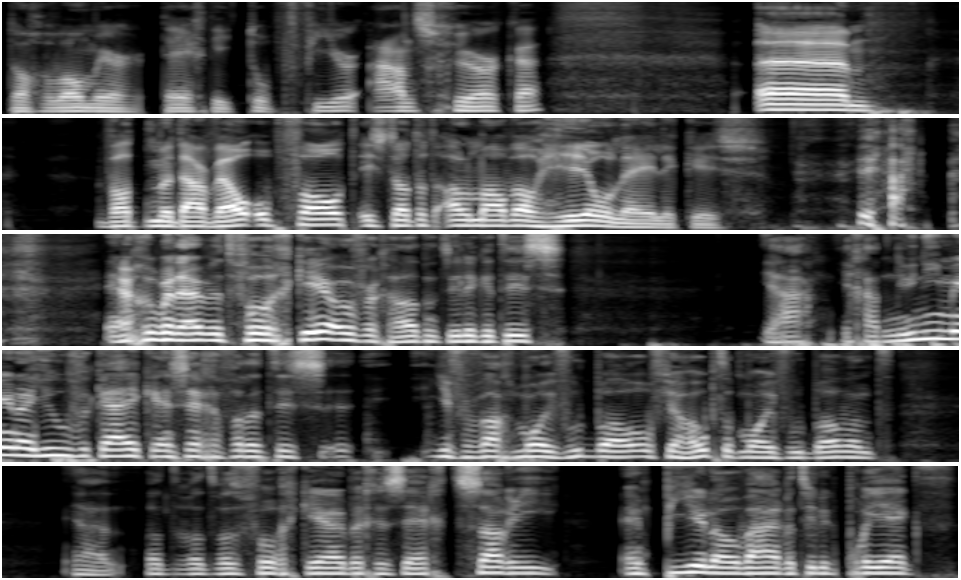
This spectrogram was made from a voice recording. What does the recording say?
dan gewoon weer tegen die top 4 aanschurken. Ehm, wat me daar wel opvalt, is dat het allemaal wel heel lelijk is. Ja. ja, goed, maar daar hebben we het vorige keer over gehad natuurlijk. Het is, ja, je gaat nu niet meer naar Juve kijken en zeggen van het is, eh, je verwacht mooi voetbal of je hoopt op mooi voetbal. Want ja, wat, wat, wat we vorige keer hebben gezegd, Sarri en Pirlo waren natuurlijk project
